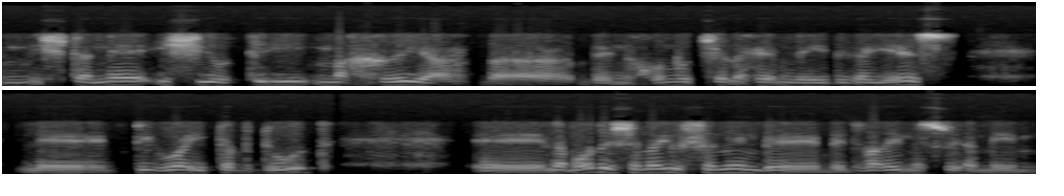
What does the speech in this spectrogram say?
משתנה אישיותי מכריע בנכונות שלהם להתגייס לפיגוע התאבדות, למרות שהם היו שונים בדברים מסוימים,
